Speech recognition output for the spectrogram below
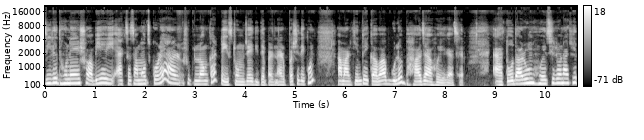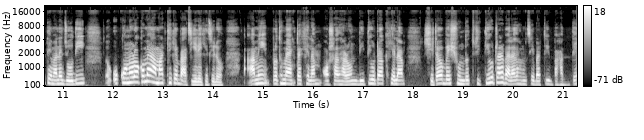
জিরে, ধনে সবই ওই এক চা চামচ করে আর শুকনো লঙ্কা টেস্ট অনুযায়ী দিতে পারেন। আর পাশে দেখুন, আমার কিন্তু এই কাবাবগুলো ভাজা হয়ে গেছে। এত দারুণ হয়েছিল না খেতে মানে যদি ও কোনো রকমে আমার থেকে বাঁচিয়ে রেখেছিল। আমি প্রথমে একটা খেলাম, অসাধারণ। দ্বিতীয়টা খেলাম, সেটাও বেশ সুন্দর। তৃতীয়টার বেলা তখন হচ্ছে এবার তুই বাদ দে,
